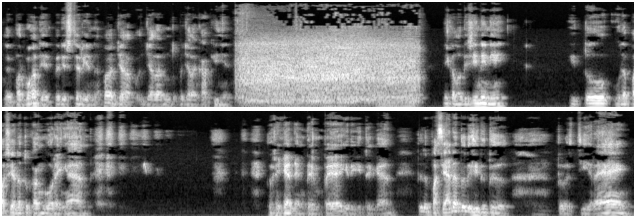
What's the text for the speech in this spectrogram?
Lebar banget ya pedestrian apa ja- jalan untuk pejalan kakinya. Ini kalau di sini nih itu udah pasti ada tukang gorengan. gorengan yang tempe gitu-gitu kan. Itu udah pasti ada tuh di situ tuh. Terus cireng.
